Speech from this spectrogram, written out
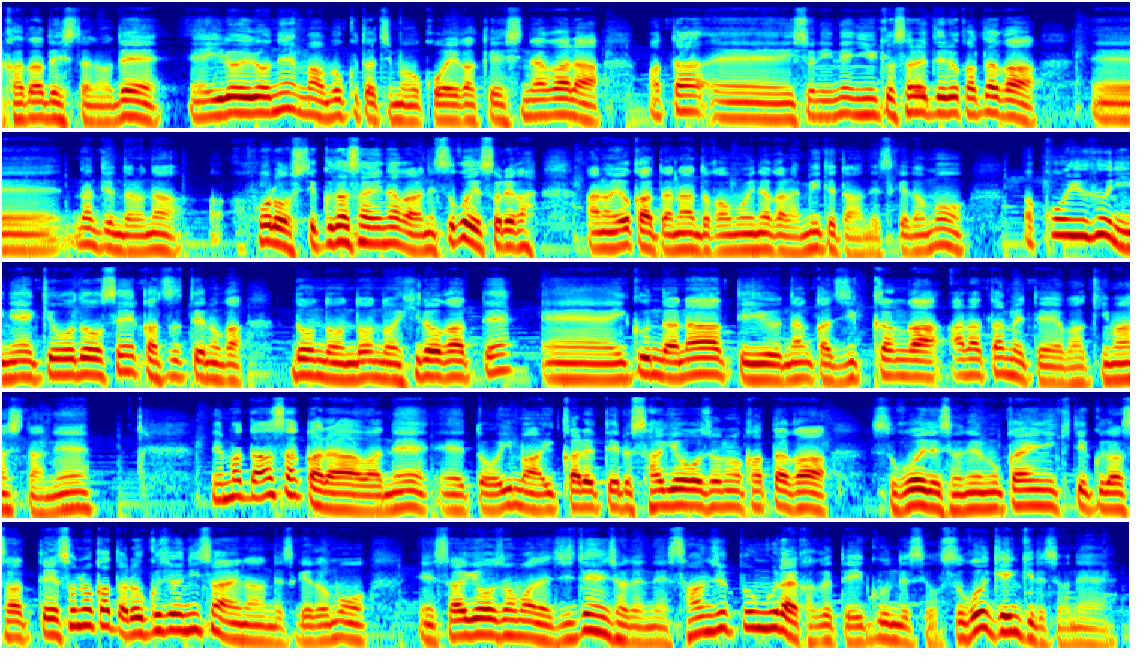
方でしたので、いろいろね、まあ、僕たちもお声がけしながらまた、えー、一緒にね入居されてる方が何、えー、て言うんだろうなフォローしてくださいながらねすごいそれがあの良かったなとか思いながら見てたんですけども、まあ、こういうふうにね共同生活っていうのがどんどんどんどん広がってい、えー、くんだなっていうなんか実感が改めて湧きましたね。でまた朝からはね、えーと、今行かれてる作業所の方がすごいですよね。迎えに来てくださってその方62歳なんですけども、えー、作業所まで自転車でね30分ぐらいかけて行くんですよ。すごい元気ですよね。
